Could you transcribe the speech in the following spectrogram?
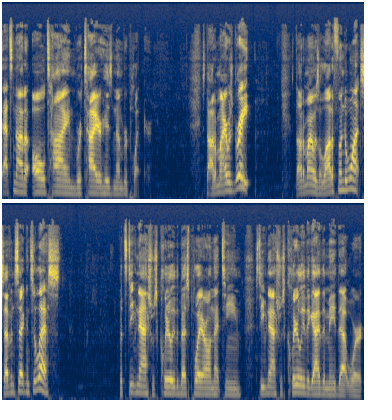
that's not an all-time retire his number player. Stoudemire was great. Stoudemire was a lot of fun to watch, seven seconds or less. But Steve Nash was clearly the best player on that team. Steve Nash was clearly the guy that made that work.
